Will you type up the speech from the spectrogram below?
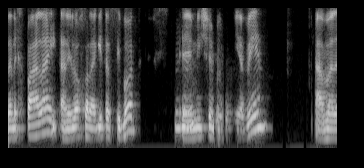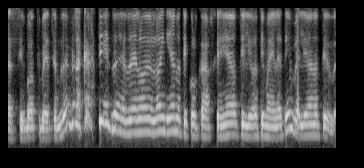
זה נכפה עליי, אני לא יכול להגיד את הסיבות, mm-hmm. מי שמבין יבין. אבל הסיבות בעצם זה, ולקחתי את זה, זה לא, לא עניין אותי כל כך, עניין אותי להיות עם הילדים ולעניין אותי זה.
